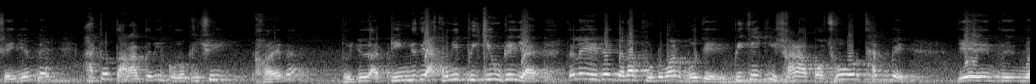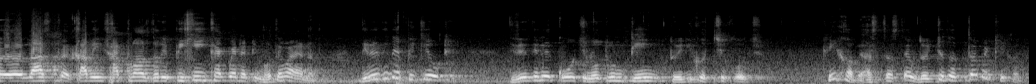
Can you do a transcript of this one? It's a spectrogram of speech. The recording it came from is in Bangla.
সেই জন্যে এত তাড়াতাড়ি কোনো কিছুই হয় না। ধৈর্য আর টিম যদি এখনই পিকে উঠে যায়, তাহলে এটা যারা ফুটবল বোঝে পিকে কি সারা বছর থাকবে? যে লাস্ট কামিং সাত মাস ধরে পিকেই থাকবে একটা টিম হতে পারে না। ধীরে ধীরে পিকে ওঠে। ধীরে ধীরে কোচ নতুন টিম তৈরি করছে কোচ ঠিক হবে, আস্তে আস্তে ধৈর্য ধরতে হবে, ঠিক হবে।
